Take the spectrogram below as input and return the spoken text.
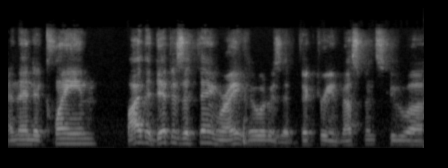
And then to claim buy the dip is a thing, right? What was it? Victory Investments who uh,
